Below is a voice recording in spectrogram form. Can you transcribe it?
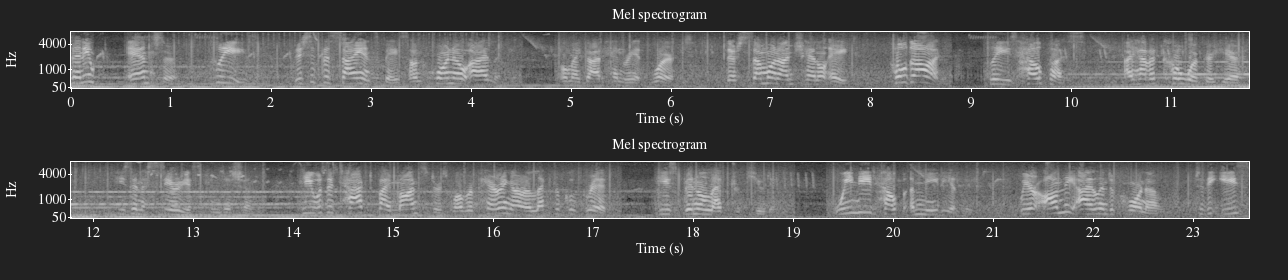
Does answer? Please. This is the science base on Horno Island. Oh my god, Henry, it worked. There's someone on Channel 8. Hold on! Please, help us. I have a coworker here. He's in a serious condition. He was attacked by monsters while repairing our electrical grid. He's been electrocuted. We need help immediately. We are on the island of Horno, to the east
